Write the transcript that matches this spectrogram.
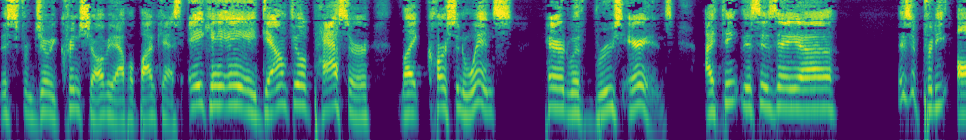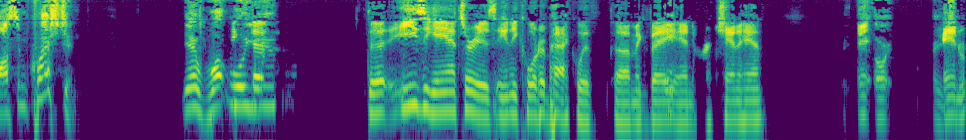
this is from Joey Crenshaw of the Apple podcast, AKA a downfield passer like Carson Wentz paired with Bruce Arians. I think this is a, uh, this is a pretty awesome question. Yeah. What will you, The easy answer is any quarterback with, uh, McVay and Shanahan. eh, or, or And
